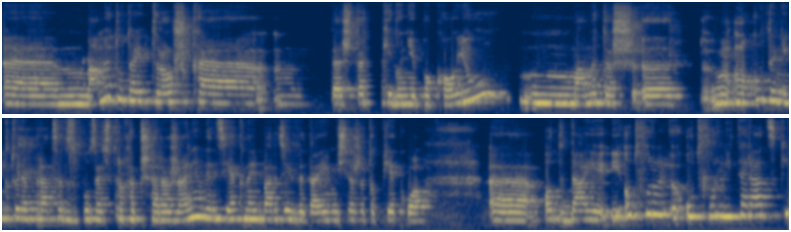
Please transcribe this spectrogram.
E, mamy tutaj troszkę też takiego niepokoju. Mamy też, e, mogą te niektóre prace wzbudzać trochę przerażenia, więc jak najbardziej wydaje mi się, że to piekło oddaje i utwór, utwór literacki,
